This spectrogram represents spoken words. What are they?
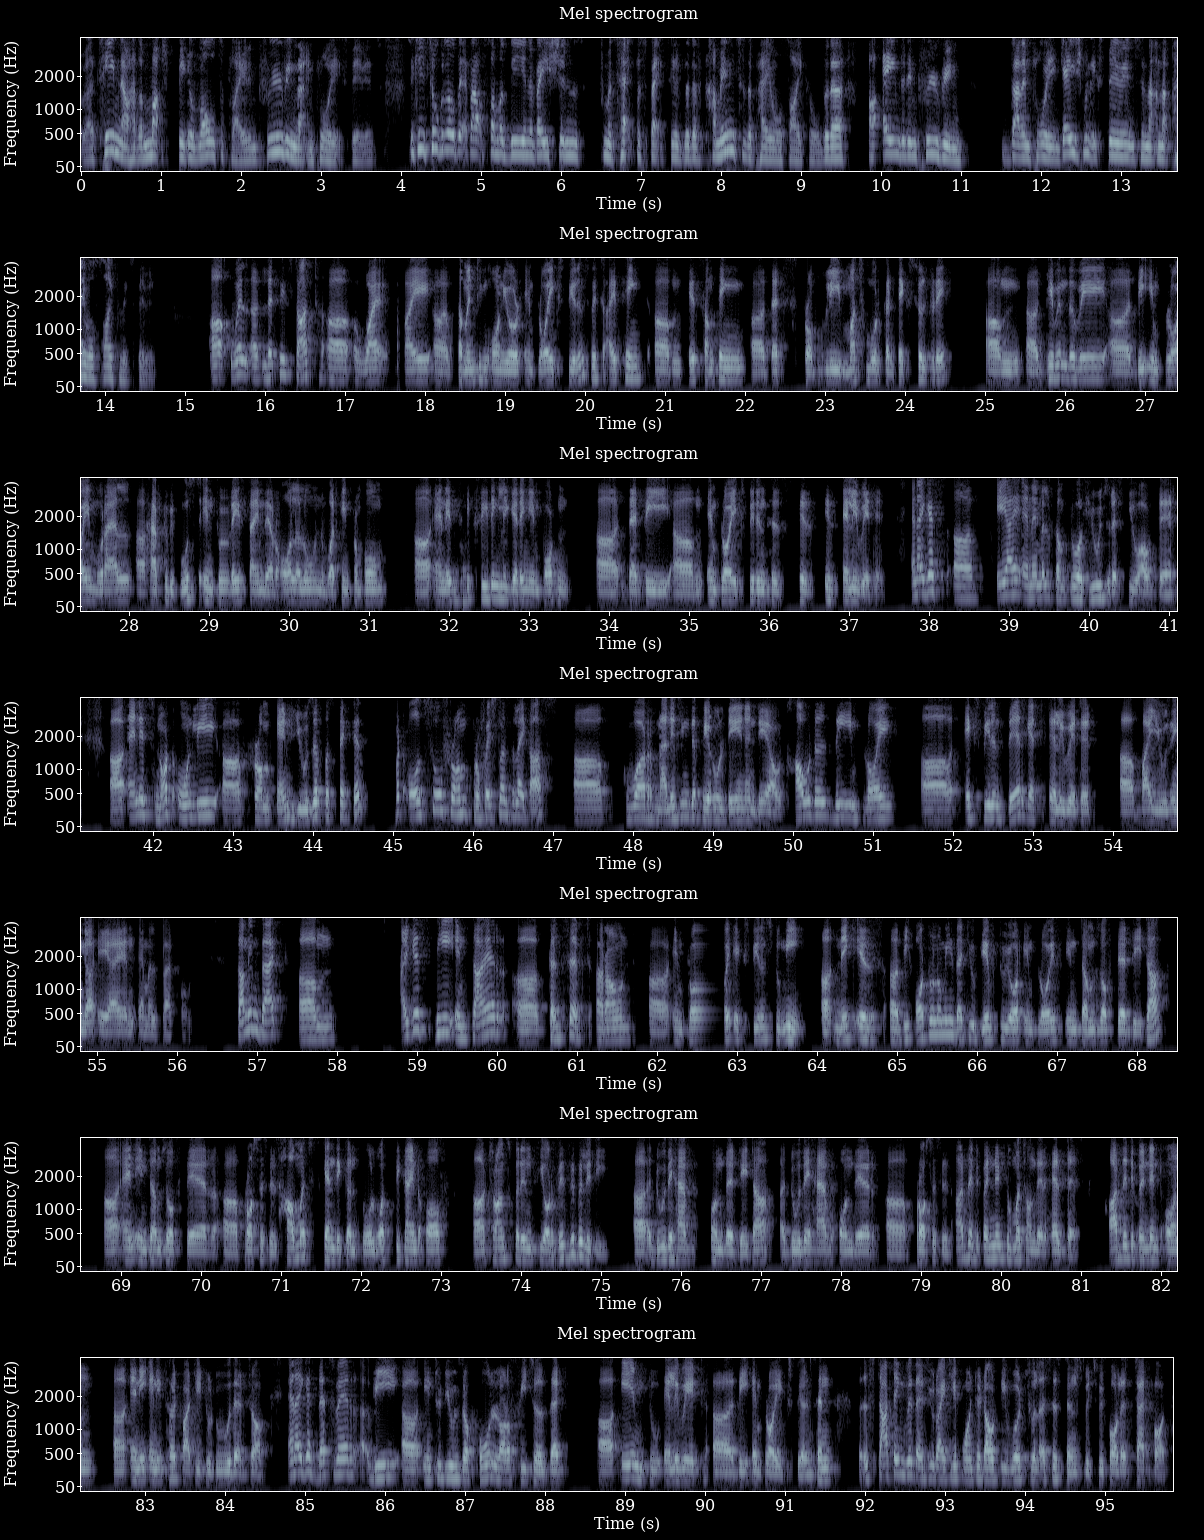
a team now has a much bigger role to play in improving that employee experience. So, can you talk a little bit about some of the innovations from a tech perspective that have come into the payroll cycle that are, are aimed at improving that employee engagement experience and that, and that payroll cycle experience? Uh, well, uh, let me start uh, by, by uh, commenting on your employee experience, which I think um, is something uh, that's probably much more contextual today. Um, uh, given the way the employee morale have to be boosted in today's time, they're all alone working from home, and it's mm-hmm. exceedingly getting important that the um, employee experience is, is, is elevated. And I guess AI and ML come to a huge rescue out there. Uh, and it's not only uh, from end user perspective, but also from professionals like us uh, who are managing the payroll day in and day out. How does the employee uh, experience there get elevated uh, by using our AI and ML platform? Coming back, um, I guess the entire uh, concept around employee experience to me, Nick, is the autonomy that you give to your employees in terms of their data uh, and in terms of their uh, processes. How much can they control? What's the kind of uh, transparency or visibility uh, do they have on their data? Uh, do they have on their uh, processes? Are they dependent too much on their help desk? Are they dependent on any any third party to do their job? And I guess that's where we introduced a whole lot of features that aim to elevate the employee experience. And starting with, as you rightly pointed out, the virtual assistants, which we call as chatbots.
